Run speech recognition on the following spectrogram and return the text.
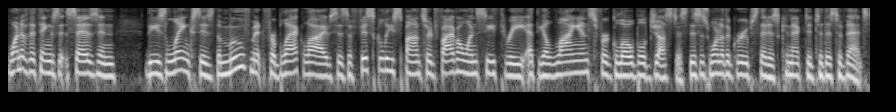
One of the things it says in these links is the movement for Black Lives is a fiscally sponsored 501c3 at the Alliance for Global Justice. This is one of the groups that is connected to this event.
